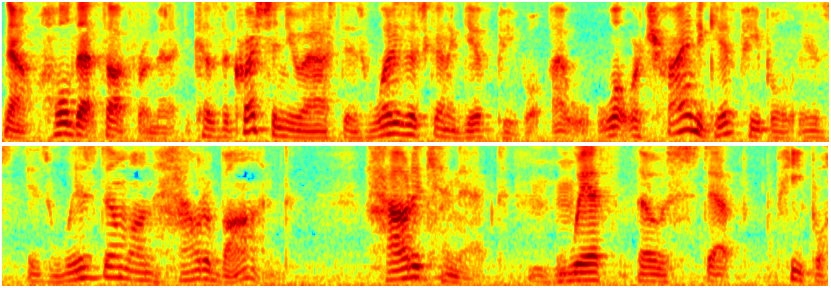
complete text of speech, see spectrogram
Now, hold that thought for a minute because the question you asked is what is this going to give people? I, what we're trying to give people is is wisdom on how to bond, how to connect mm-hmm. with those step people,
